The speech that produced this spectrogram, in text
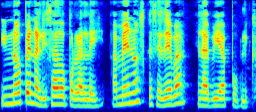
y no penalizado por la ley, a menos que se deba en la vía pública.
